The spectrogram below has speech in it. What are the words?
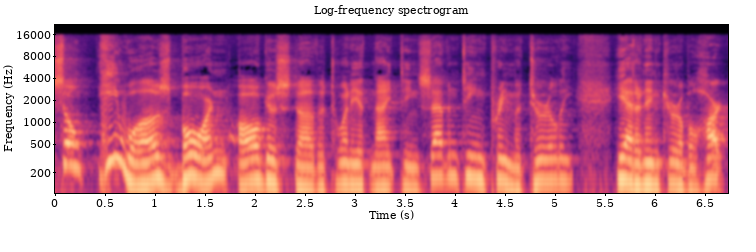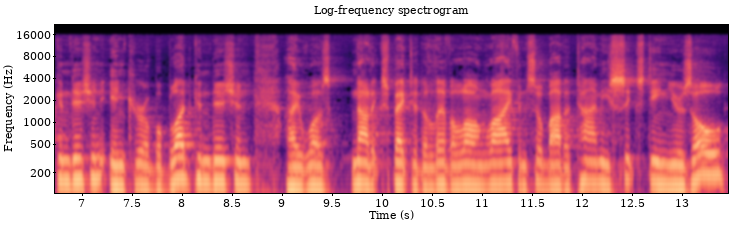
So he was born August uh, the 20th, 1917, prematurely. He had an incurable heart condition, incurable blood condition. Uh, he was not expected to live a long life, and so by the time he's 16 years old,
